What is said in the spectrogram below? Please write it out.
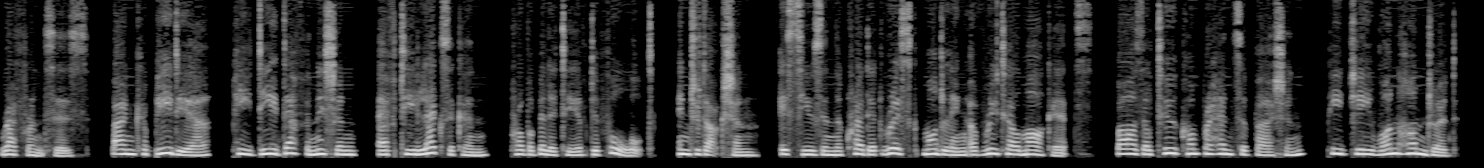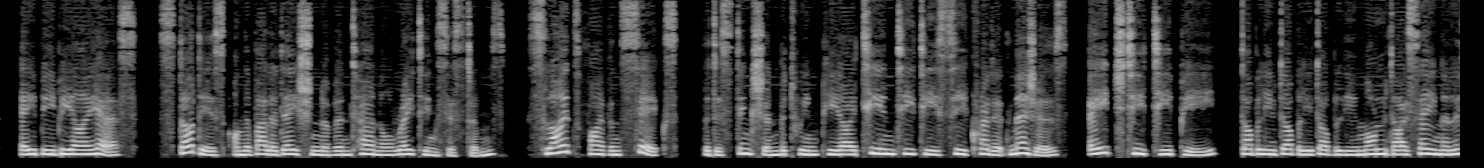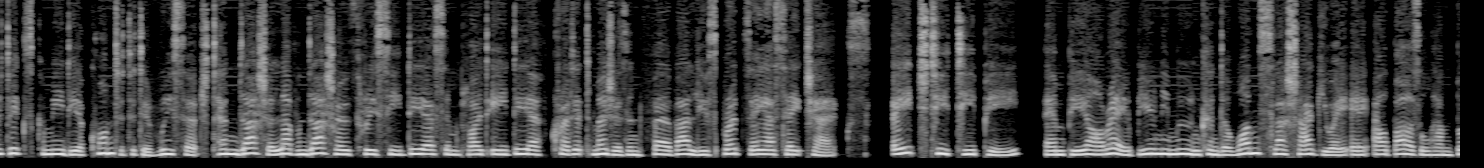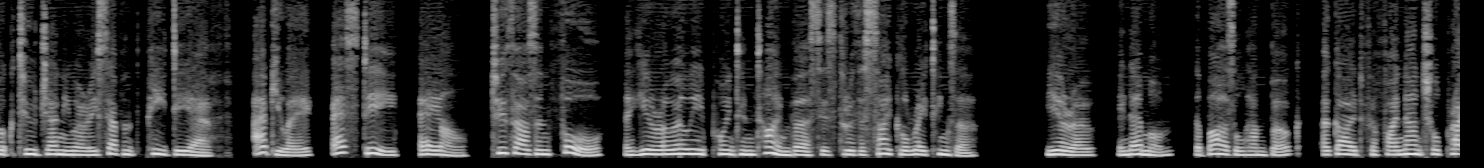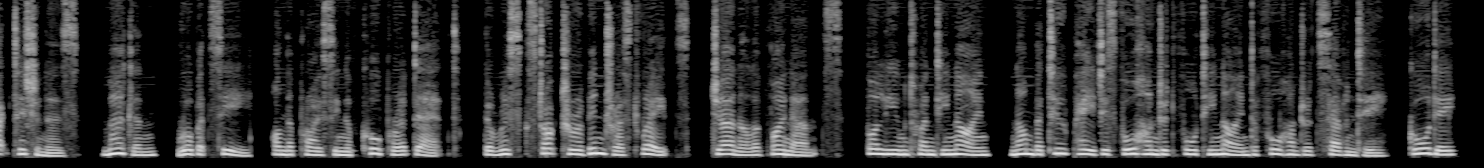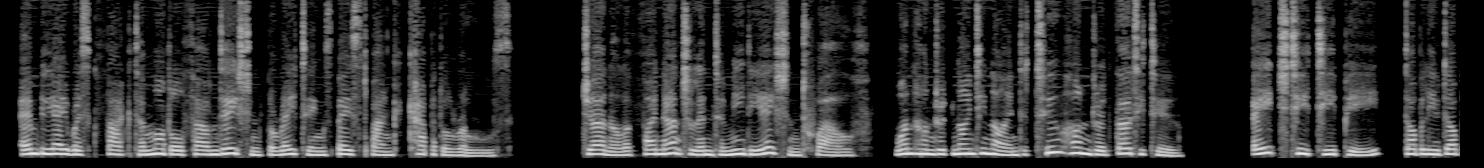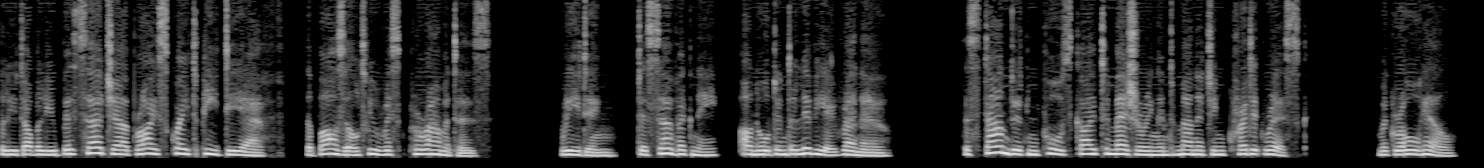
References, Bankopedia, PD definition, FT lexicon, probability of default, Introduction, Issues in the Credit Risk Modeling of Retail Markets, Basel II Comprehensive Version, PG 100, ABBIS, Studies on the Validation of Internal Rating Systems, Slides 5 and 6, The Distinction between PIT and TTC Credit Measures, http www Moody's Analytics Comedia Quantitative Research 10-11-03 CDS Implied EDF Credit Measures and Fair Value Spreads ASHX, http MPRA Buni Moonkanda 1 slash Ague Al Basel Handbook 2 January 7 PDF, Ague, SD, AL, 2004, a Euro OE point in time versus through the cycle ratings a Euro, in Emon, the Basel Handbook, a Guide for Financial Practitioners, Merton, Robert C., on the Pricing of Corporate Debt, The Risk Structure of Interest Rates, Journal of Finance, Volume 29, Number 2 pages 449 to 470, Gordy, MBA Risk Factor Model Foundation for Ratings-Based Bank Capital Rules. Journal of Financial Intermediation 12, 199 to 232. http www Bryce The Basel II Risk Parameters. Reading, de Servigny, Arnaud and Olivier Renault. The Standard & Poor's Guide to Measuring and Managing Credit Risk. McGraw-Hill.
